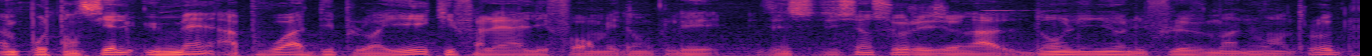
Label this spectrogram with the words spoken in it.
un potentiel humain à pouvoir déployer qu'il fallait aller former. Donc les institutions sous-régionales, dont l'Union du fleuve Manou entre autres,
